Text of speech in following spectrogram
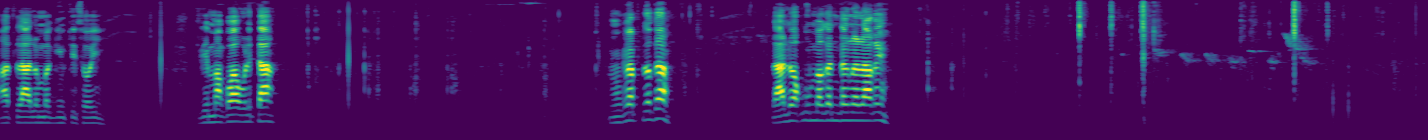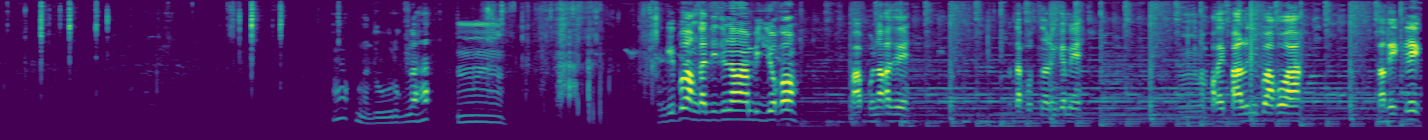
at lalo maging tisoy. Sige makuha ulit ha. Ang sarap talaga. Lalo akong magandang lalaki. Nadurog lahat. Mm. Sige po, hanggang dito lang ang video ko. Papo na kasi. Patapos na rin kami. Mm, pakipalo niyo po ako ha. Pakiclick.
